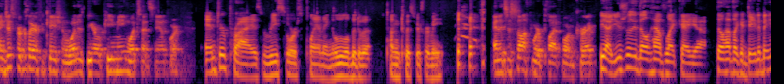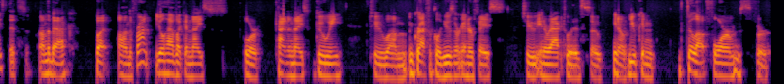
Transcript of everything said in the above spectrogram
And just for clarification, what does ERP mean? What's that stand for? Enterprise resource planning. A little bit of a tongue twister for me. and it's a software platform, correct? Yeah, usually they'll have like a uh, they'll have like a database that's on the back, but on the front you'll have like a nice or kind of nice GUI to um, graphical user interface to interact with. So you know you can fill out forms for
